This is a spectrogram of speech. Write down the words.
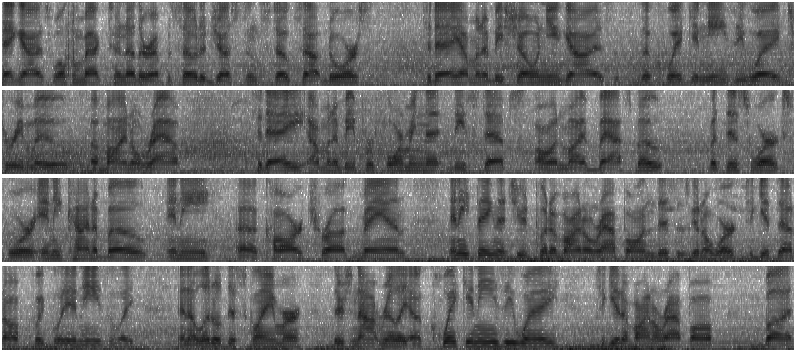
Hey guys, welcome back to another episode of Justin Stokes Outdoors. Today I'm going to be showing you guys the quick and easy way to remove a vinyl wrap. Today I'm going to be performing the, these steps on my bass boat, but this works for any kind of boat, any uh, car, truck, van, anything that you'd put a vinyl wrap on, this is going to work to get that off quickly and easily. And a little disclaimer, there's not really a quick and easy way to get a vinyl wrap off but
